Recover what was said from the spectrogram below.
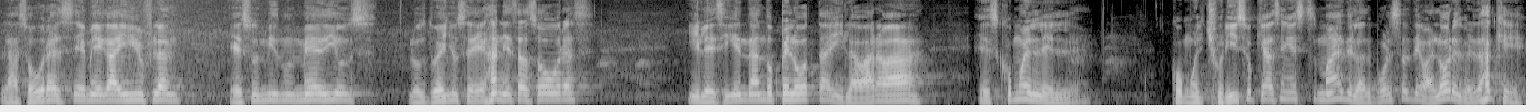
las obras se mega inflan, esos mismos medios, los dueños se dejan esas obras y le siguen dando pelota y la vara va, es como el como el chorizo que hacen estos maes de las bolsas de valores, ¿verdad? Que,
